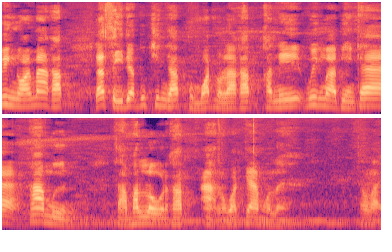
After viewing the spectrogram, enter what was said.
วิ่งน้อยมากครับ และสีเดิมทุกชิ้นครับ ผมวัดหมดแล้วครับ คันนี้วิ่งมาเพียงแค่ 53,000 โลนะครับ อะลองวัดแก้มก่อนเลย เท่าไหร่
